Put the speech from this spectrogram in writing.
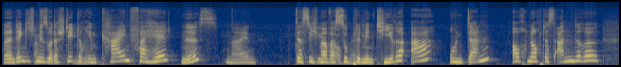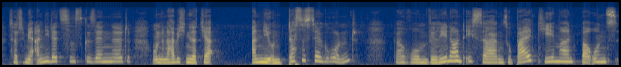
Und dann denke ich Ach mir so, da steht doch eben hm. kein Verhältnis. Nein. Dass ich mal was supplementiere, nicht. A, und dann auch noch das andere, das hatte mir Andi letztens gesendet. Und dann habe ich ihm gesagt, ja, Andi, und das ist der Grund, warum Verena und ich sagen, sobald jemand bei uns,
